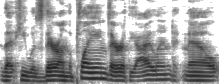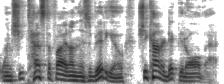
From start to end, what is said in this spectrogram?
That he was there on the plane, there at the island. Now, when she testified on this video, she contradicted all that.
